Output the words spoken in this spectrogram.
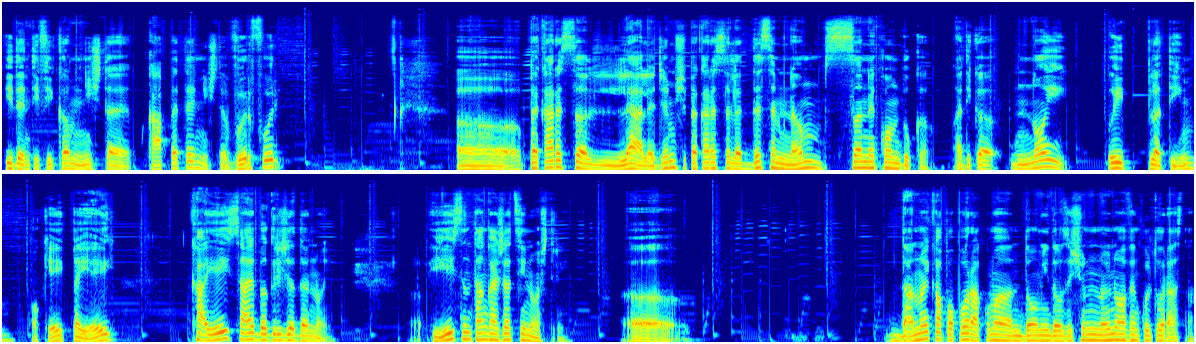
identificăm niște capete, niște vârfuri uh, pe care să le alegem și pe care să le desemnăm să ne conducă. Adică noi îi plătim, ok, pe ei, ca ei să aibă grijă de noi. Ei sunt angajații noștri. Uh, Dar noi ca popor acum în 2021 noi nu avem cultura asta.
